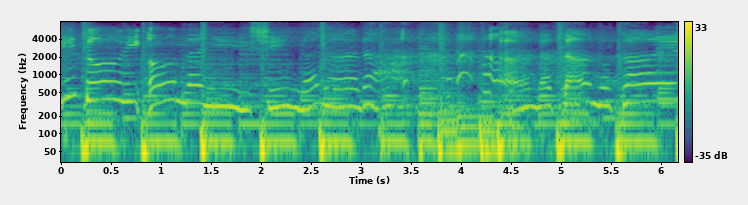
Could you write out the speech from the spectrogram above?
一人女にしながらあなたの帰り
